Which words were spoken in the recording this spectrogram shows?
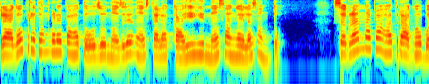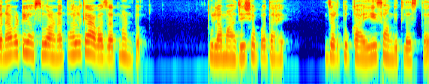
राघव प्रथमकडे पाहतो जो नजरेनंच त्याला काहीही न सांगायला सांगतो. सगळ्यांना पाहत राघव बनावटी हसू आणत हलक्या आवाजात म्हणतो तुला माझी शपथ आहे. जर तू काहीही सांगितलंस तर.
